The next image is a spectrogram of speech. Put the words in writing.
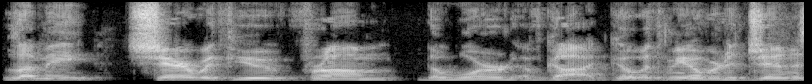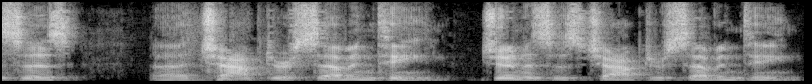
Let me share with you from the Word of God. Go with me over to Genesis uh, chapter 17. Genesis chapter 17.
